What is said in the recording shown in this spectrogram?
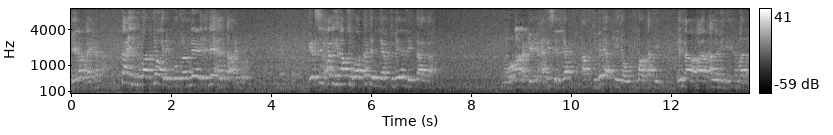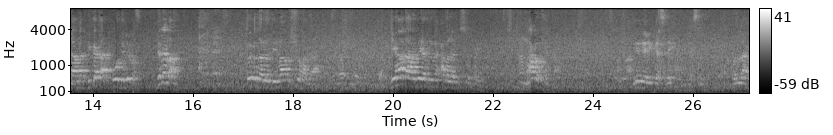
كيف رأيك تعلم ما توالي قدر النيل إليه حتى عبره قرسي الحبيب نفسه ورقة اللي أكتبه اللي تاقى قرآن كيك حديث الله أكتبه كي ورقتي إن ألمه مد مدك هو دبي بس دبي بس تقدر دماء الشهداء. جهاد عربية من عمل المسوقين عبد حتى نين رجسني والله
